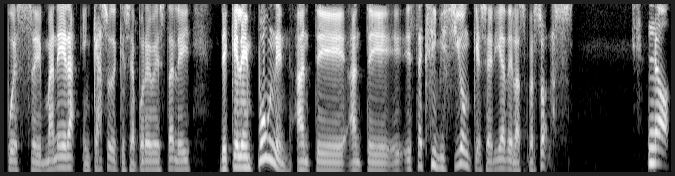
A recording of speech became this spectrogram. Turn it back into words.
pues, eh, manera, en caso de que se apruebe esta ley, de que la impugnen ante, ante esta exhibición que sería de las personas. No,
